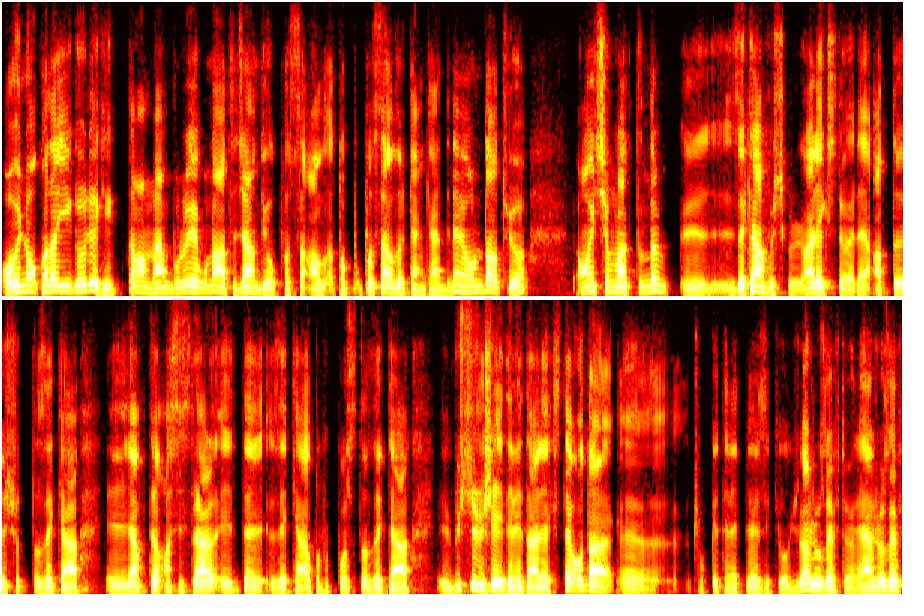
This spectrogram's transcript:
oyunu o kadar iyi görüyor ki tamam ben buraya bunu atacağım diyor o pası al, top pası alırken kendine ve onu da atıyor. Onun için baktığında e, zeka fışkırıyor. Alex de öyle. Attığı şut da zeka. Yaptığı asistler de zeka. Topuk postu da zeka. Bir sürü şey denedi Alex de. O da çok yetenekli ve zeki oyuncular. Joseph de öyle. Yani Joseph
